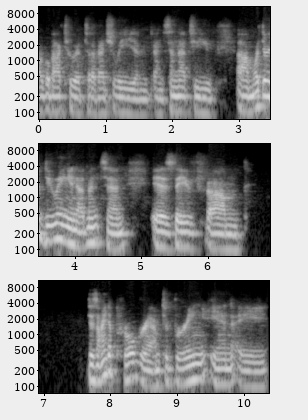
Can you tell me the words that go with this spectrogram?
I'll go back to it eventually and, and send that to you. Um, what they're doing in Edmonton is they've um, designed a program to bring in a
